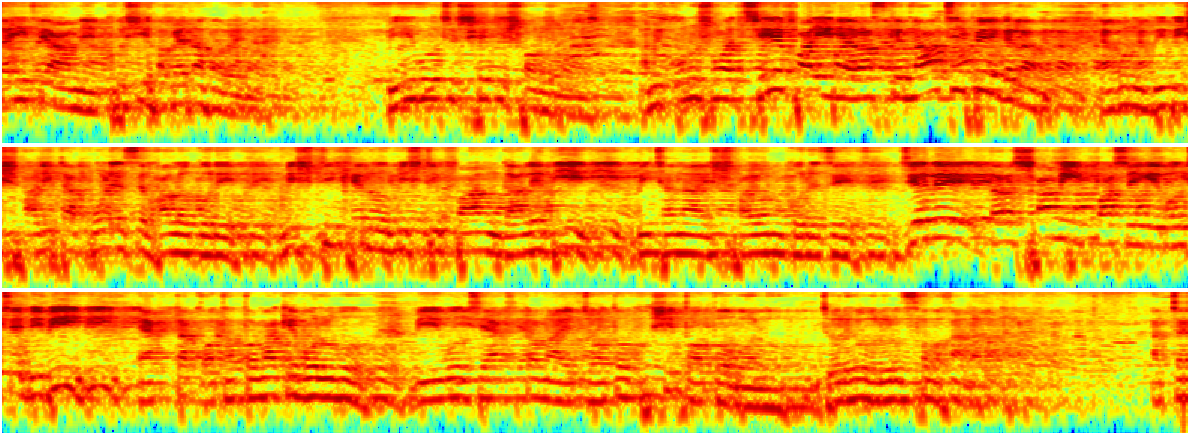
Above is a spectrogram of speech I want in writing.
চাইতে আনে, খুশি হবে না হবে না। বিবি বলছে, সে কি সর্বনাশ। আমি কোনো সময় চেয়ে পাইনি আর আজকে না চেয়ে পেয়ে গেলাম। এখন বিবি শাড়িটা পরেছে ভালো করে। মিষ্টি খেলো, মিষ্টি পান গালে দিয়ে বিছানায় শয়ন করেছে। জেলে তার স্বামী পাশে গিয়ে বলছে, বিবি, একটা কথা তোমাকে বলব। বিবি বলছে, একটা নয়, যত খুশি তত বলো। জোরে বলুন সোহানা আচ্ছা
